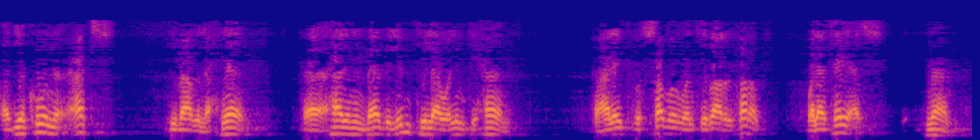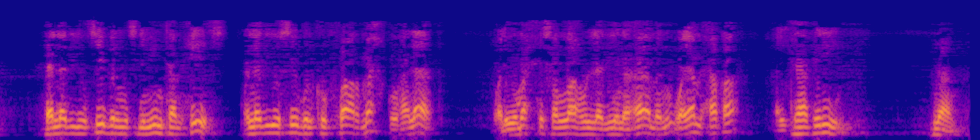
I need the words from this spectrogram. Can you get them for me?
قد يكون عكس في بعض الأحيان. فهذا من باب الامتلاء والامتحان. فعليك بالصبر وانتظار الفرج ولا تيأس. نعم. فالذي يصيب المسلمين تمحيص والذي يصيب الكفار محق وهلاك. وليمحص الله الذين آمنوا ويمحق الكافرين. نعم.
